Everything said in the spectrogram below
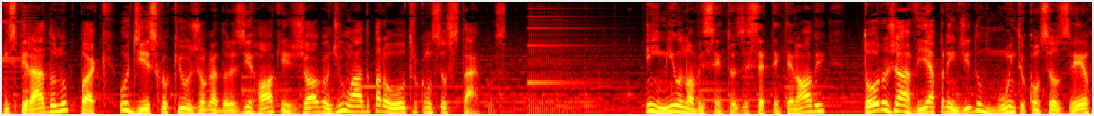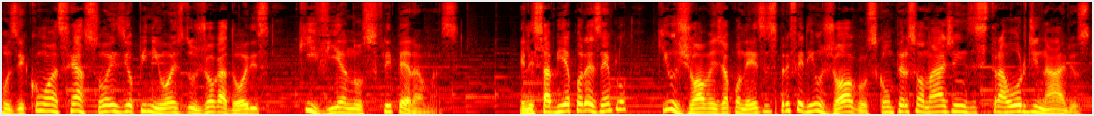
inspirado no Puck, o disco que os jogadores de hockey jogam de um lado para o outro com seus tacos. Em 1979, Toro já havia aprendido muito com seus erros e com as reações e opiniões dos jogadores que via nos fliperamas. Ele sabia, por exemplo, que os jovens japoneses preferiam jogos com personagens extraordinários,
